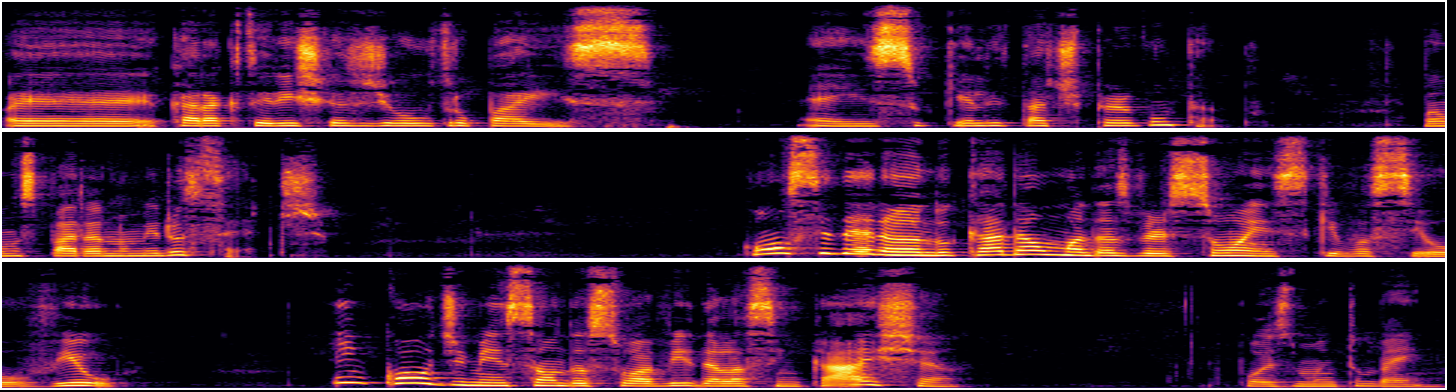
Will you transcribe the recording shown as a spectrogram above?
é, características de outro país? É isso que ele está te perguntando. Vamos para número 7. Considerando cada uma das versões que você ouviu, em qual dimensão da sua vida ela se encaixa? Pois muito bem,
